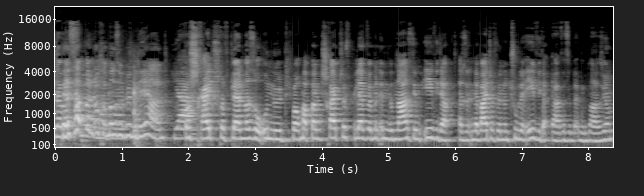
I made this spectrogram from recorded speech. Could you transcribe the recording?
So, Das hat man doch immer so gelernt. Ja. Boah, Schreibschrift lernen war so unnötig. Warum hat man Schreibschrift gelernt, wenn man im Gymnasium eh wieder, also in der weiterführenden Schule eh wieder, ja, wir sind im Gymnasium.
